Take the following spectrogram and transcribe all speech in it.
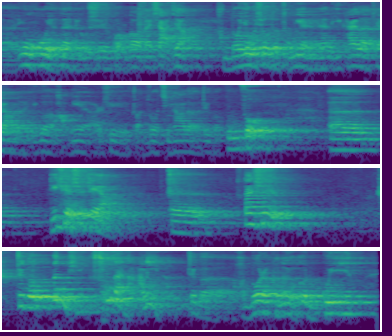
呃，用户也在流失，广告在下降，很多优秀的从业人员离开了这样的一个行业，而去转做其他的这个工作。呃，的确是这样。呃，但是。这个问题出在哪里呢？这个很多人可能有各种归因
